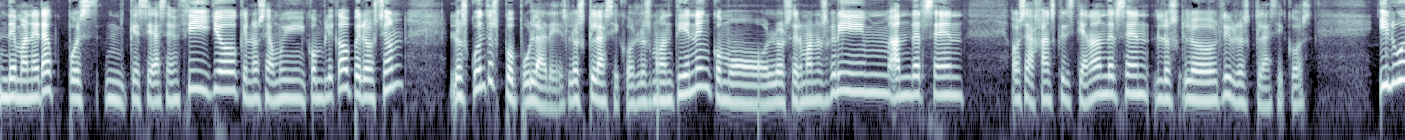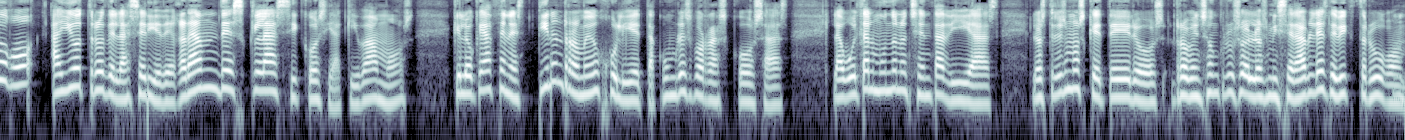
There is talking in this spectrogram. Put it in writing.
de manera pues mm, que sea sencillo, que no sea muy complicado, pero son los cuentos populares, los clásicos, los mantienen como los hermanos Grimm, Andersen, o sea, Hans Christian Andersen, los, los libros clásicos. Y luego hay otro de la serie de grandes clásicos, y aquí vamos, que lo que hacen es, tienen Romeo y Julieta, Cumbres Borrascosas, La Vuelta al Mundo en 80 días, Los Tres Mosqueteros, Robinson Crusoe, Los Miserables de Víctor Hugo.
